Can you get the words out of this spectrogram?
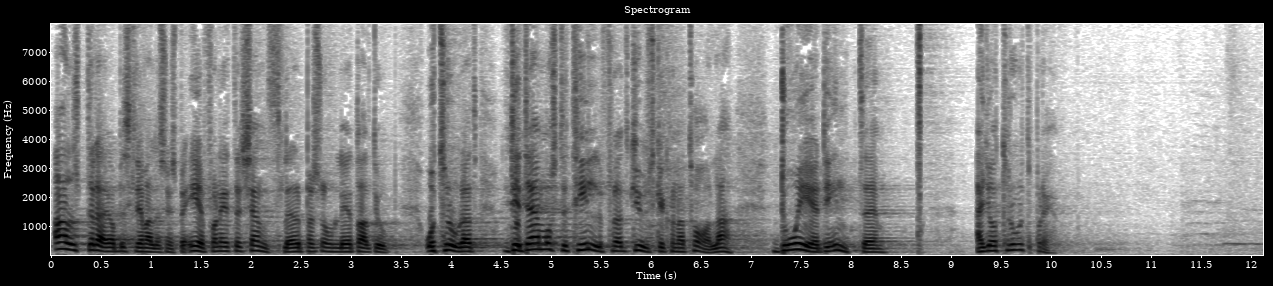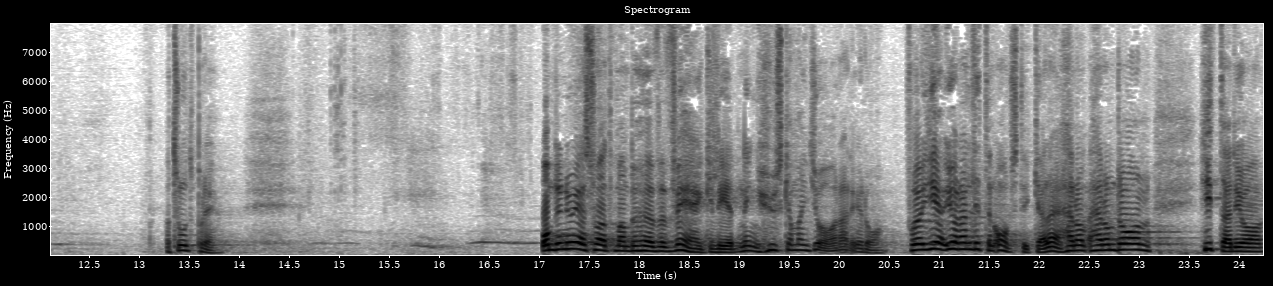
allt det där jag beskrev alldeles nyss med erfarenheter, känslor, personlighet och alltihop och tror att det där måste till för att Gud ska kunna tala. Då är det inte, jag tror inte på det. Jag tror inte på det. Om det nu är så att man behöver vägledning, hur ska man göra det då? Får jag göra en liten avstickare? Härom, häromdagen hittade jag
